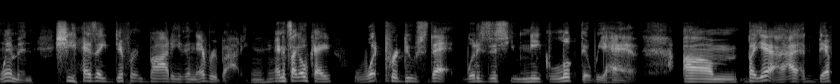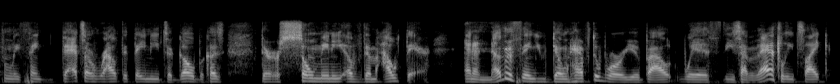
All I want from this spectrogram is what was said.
women she has a different body than everybody. Mhm. and it's like okay what produced that? What is this unique look that we have? Um but yeah i definitely think that's a route that they need to go because there are so many of them out there. And another thing you don't have to worry about with these type of athletes like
